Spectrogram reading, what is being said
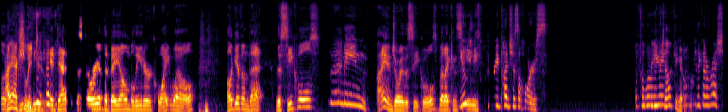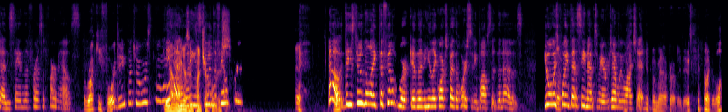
Look, I actually he do. adapted the story of the Bayonne Bleeder quite well. I'll give him that. The sequels, I mean, I enjoy the sequels, but I can You see. three punches a horse. What The the one are you where they- talking the one about? where they go to Russia and stay in the frozen farmhouse. Rocky Four? Did he punch a horse? in that one? No, he doesn't punch a doing the horse. field work. No, he's doing the like the field work, and then he like walks by the horse and he pops it in the nose. You always uh, point that scene out to me every time we watch it. I mean, I probably did. I'm not gonna lie.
